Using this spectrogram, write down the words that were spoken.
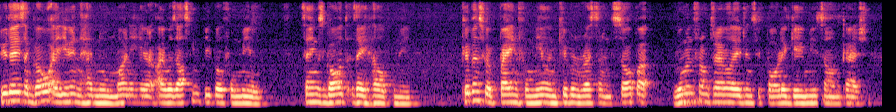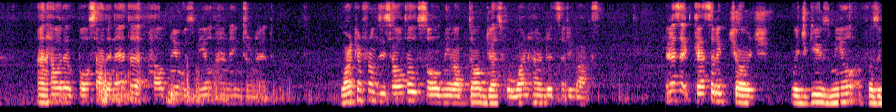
few days ago I even had no money here. I was asking people for meal. Thanks God they helped me. Cubans were paying for meal in Cuban restaurant Sopa. Woman from travel agency Polly gave me some cash. And Hotel Posada Neta helped me with meal and internet. Worker from this hotel sold me laptop just for 130 bucks. There is a Catholic church which gives meal for the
